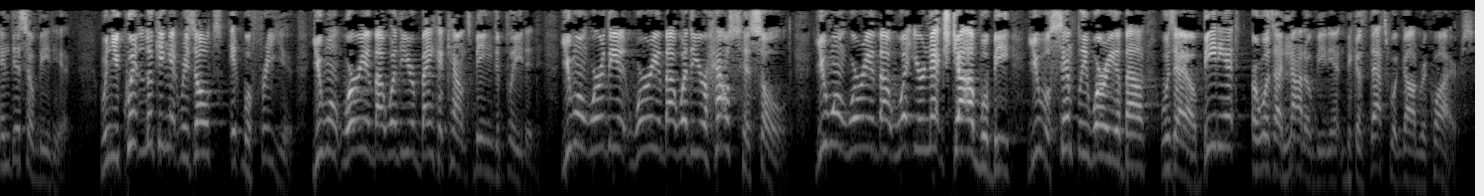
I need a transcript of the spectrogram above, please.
and disobedient. When you quit looking at results, it will free you. You won't worry about whether your bank account's being depleted. You won't worry about whether your house has sold. You won't worry about what your next job will be. You will simply worry about was I obedient or was I not obedient because that's what God requires.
